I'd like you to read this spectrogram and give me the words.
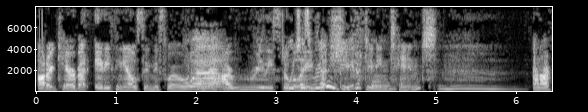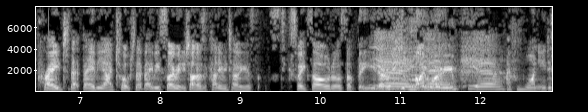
I don't care about anything else in this world. And that I really still Which believe really that shift in intent. Mm. And I prayed to that baby. I talked to that baby so many times. I can't even tell you, it was six weeks old or something, you know, in my yeah, womb. Yeah. I want you to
